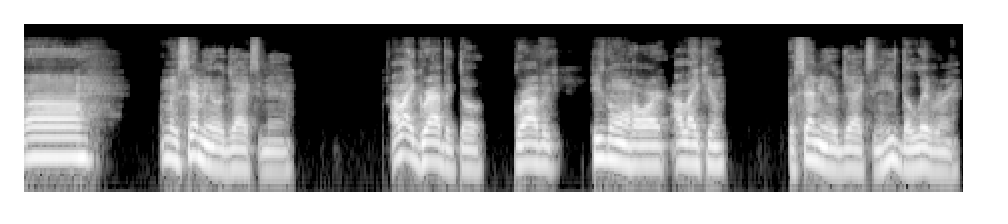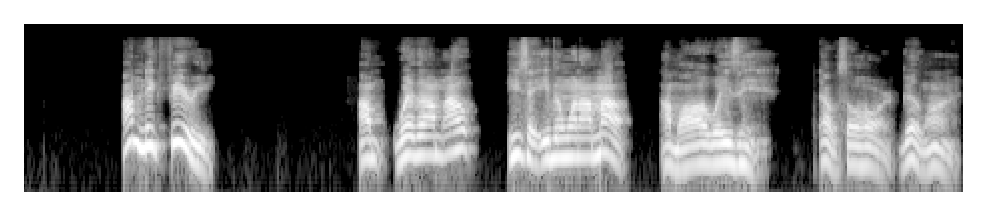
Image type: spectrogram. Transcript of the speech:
Uh, I mean Samuel Jackson, man. I like Gravik though. Gravik, he's going hard. I like him. But Samuel Jackson, he's delivering. I'm Nick Fury. I'm whether I'm out, he said, even when I'm out, I'm always in. That was so hard. Good line.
